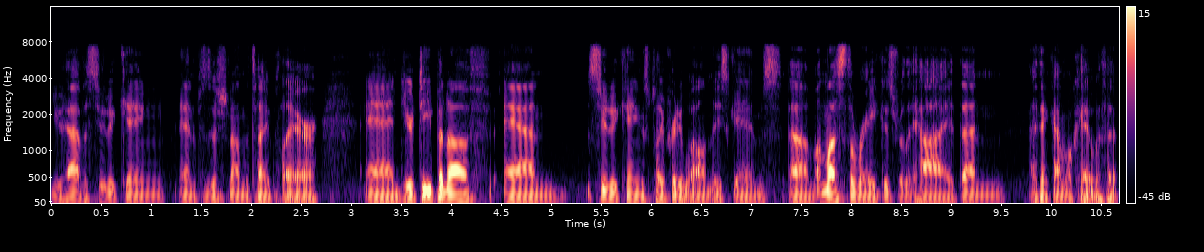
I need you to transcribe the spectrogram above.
You have a suited king and position on the type player, and you're deep enough. And suited kings play pretty well in these games. Um, unless the rake is really high, then I think I'm okay with it.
